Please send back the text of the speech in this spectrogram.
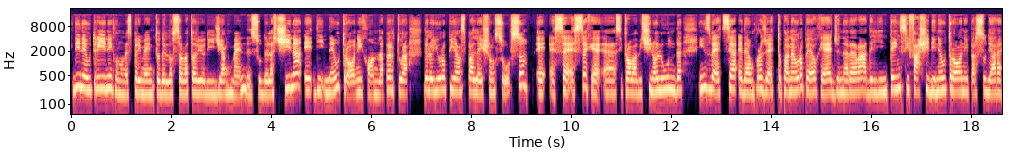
di neutrini con un esperimento dell'osservatorio di Jiangmen nel sud della Cina e di neutroni con l'apertura dello European Spallation Source ESS che eh, si trova vicino a Lund in Svezia ed è un progetto paneuropeo che genererà degli intensi fasci di neutroni per studiare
